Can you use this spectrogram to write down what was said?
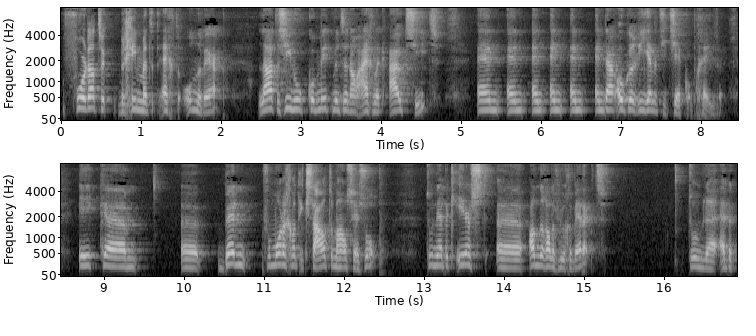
voordat ik begin met het echte onderwerp, laten zien hoe commitment er nou eigenlijk uitziet. En, en, en, en, en, en daar ook een reality check op geven. Ik uh, ben vanmorgen, want ik sta altijd om half zes op. Toen heb ik eerst anderhalf uur gewerkt. Toen heb ik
